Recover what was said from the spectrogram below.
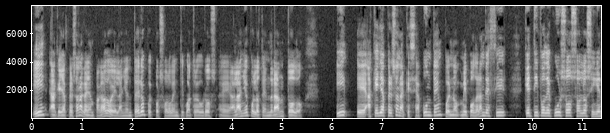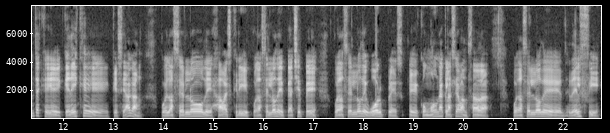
Y aquellas personas que hayan pagado el año entero, pues por solo 24 euros eh, al año, pues lo tendrán todo. Y eh, aquellas personas que se apunten, pues no, me podrán decir ¿Qué tipo de cursos son los siguientes que queréis que, se hagan? Puedo hacerlo de JavaScript, puedo hacerlo de PHP, puedo hacerlo de WordPress eh, con una clase avanzada, puedo hacerlo de, Delphi,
